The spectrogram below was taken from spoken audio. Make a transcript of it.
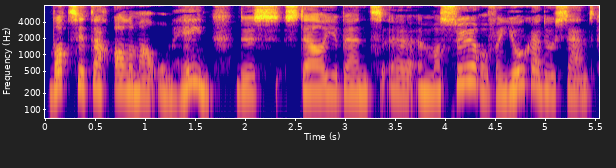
wat zit daar allemaal omheen? Dus stel je bent eh, een masseur of een yogadocent.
